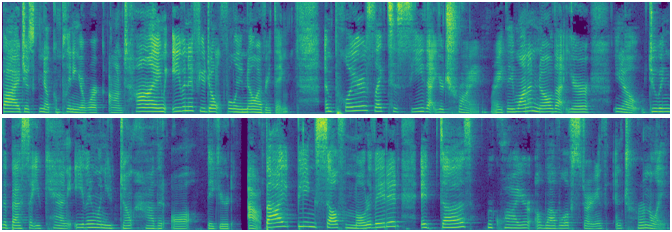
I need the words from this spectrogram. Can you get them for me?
by just, you know, completing your work on time, even if you don't fully know everything. Employers like to see that you're trying, right? They want to know that you're, you know, doing the best that you can, even when you don't have it all figured out. By being self motivated, it does require a level of strength internally.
